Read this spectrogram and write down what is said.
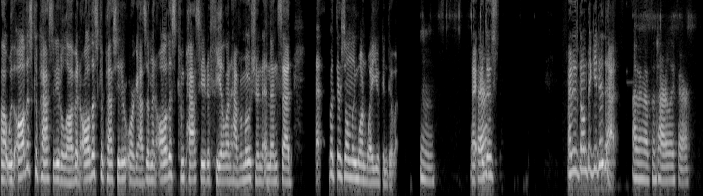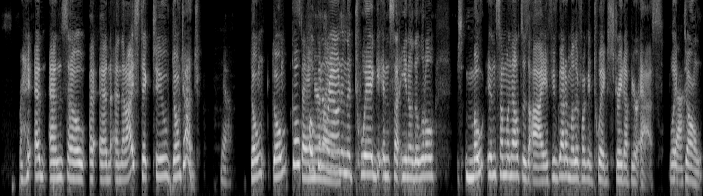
uh, with all this capacity to love and all this capacity to orgasm and all this capacity to feel and have emotion, and then said, "Eh, but there's only one way you can do it. Hmm, I, I just, I just don't think he did that, I think that's entirely fair. right? And and so and and then I stick to don't judge. Yeah. Don't don't go Stay in poking around in the twig inside, you know, the little mote in someone else's eye. If you've got a motherfucking twig straight up your ass, like Yeah. don't.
